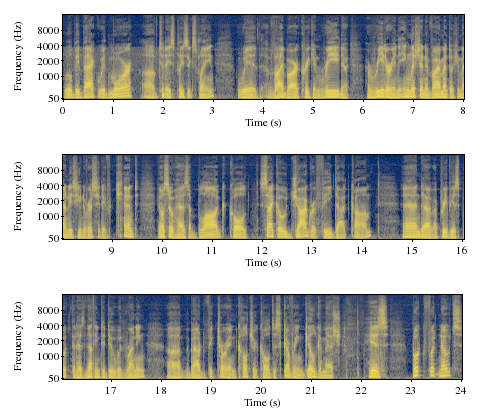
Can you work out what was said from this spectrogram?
We'll be back with more of today's Please Explain with Vybarr Cregan Reid, a, a reader in English and Environmental Humanities, University of Kent. He also has a blog called psychogeography.com and uh, a previous book that has nothing to do with running uh, about Victorian culture called Discovering Gilgamesh. His book, Footnotes,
